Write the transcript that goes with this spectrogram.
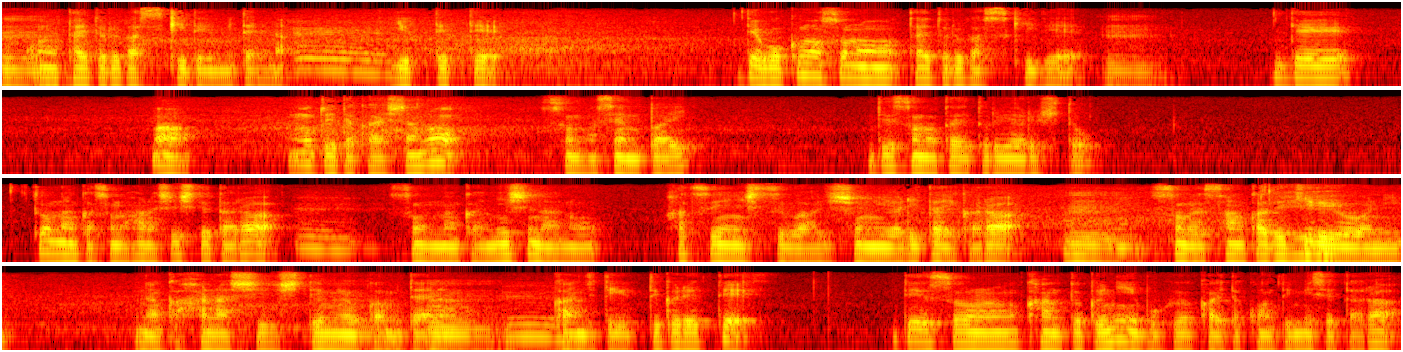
うん。このタイトルが好きでみたいなうん。言ってて。で僕もそのタイトルが好きでうんでまあ元いた会社のその先輩でそのタイトルやる人となんかその話してたらうん。そのなんか西名の初演出は一緒にやりたいからうん。それ参加できるようになんか話してみようかみたいなうん。うん感じで言ってくれてでその監督に僕が書いたコンテ見せたら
